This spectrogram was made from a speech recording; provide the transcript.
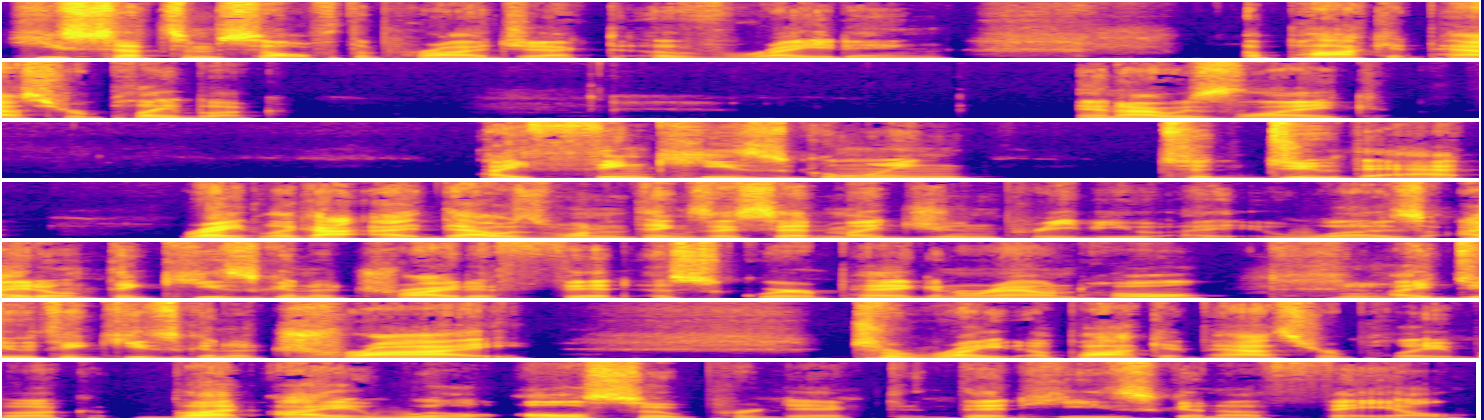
He sets himself the project of writing a pocket passer playbook. And I was like, I think he's going to do that, right? Like I, I that was one of the things I said in my June preview I, was I don't think he's going to try to fit a square peg in a round hole. Mhm. I do think he's going to try to write a pocket passer playbook, but I will also predict that he's going to fail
